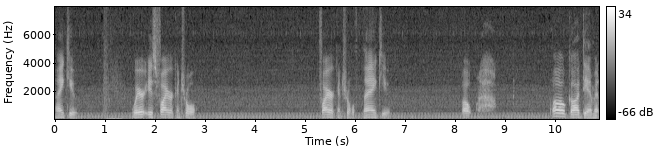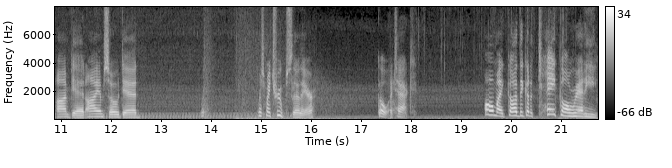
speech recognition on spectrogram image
Thank you. Where is fire control? Fire control. Thank you. Oh. Oh, god damn it. I'm dead. I am so dead. Where- Where's my troops? They're there. Go, attack. Oh my god, they got a tank already!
